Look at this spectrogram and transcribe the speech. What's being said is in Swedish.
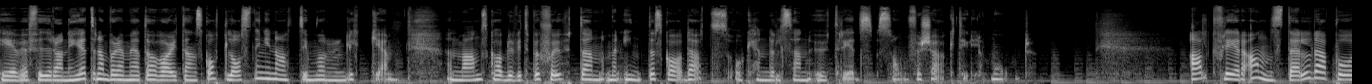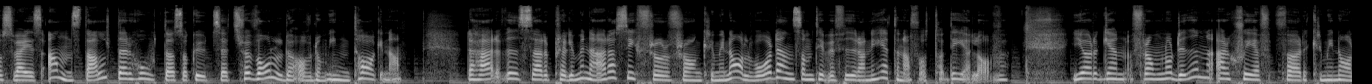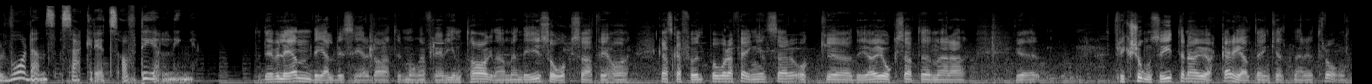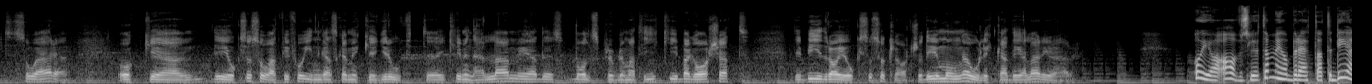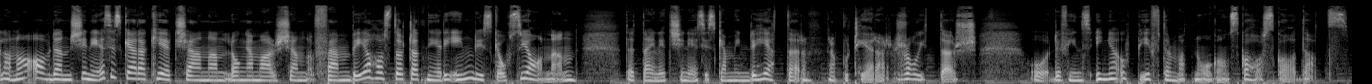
TV4-nyheterna börjar med att det har varit en skottlossning i natt i Mölnlycke. En man ska ha blivit beskjuten men inte skadats och händelsen utreds som försök till mord. Allt fler anställda på Sveriges anstalter hotas och utsätts för våld av de intagna. Det här visar preliminära siffror från kriminalvården som TV4 Nyheterna fått ta del av. Jörgen From Nordin är chef för kriminalvårdens säkerhetsavdelning. Det är väl en del vi ser idag, att det är många fler intagna. Men det är ju så också att vi har ganska fullt på våra fängelser och eh, det gör ju också att de här eh, friktionsytorna ökar helt enkelt när det är trångt. Så är det. Och eh, det är också så att vi får in ganska mycket grovt eh, kriminella med våldsproblematik i bagaget. Det bidrar ju också såklart, så det är ju många olika delar i det här. Och jag avslutar med att berätta att delarna av den kinesiska raketkärnan Långa marschen 5B har störtat ner i Indiska oceanen. Detta enligt kinesiska myndigheter, rapporterar Reuters. Och det finns inga uppgifter om att någon ska ha skadats.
